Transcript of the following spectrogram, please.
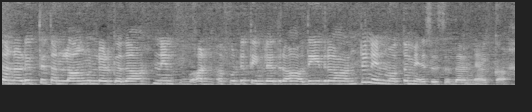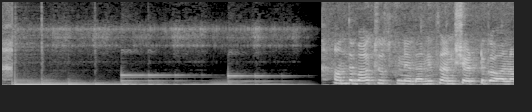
తను అడిగితే తను లాంగ్ ఉండాడు కదా. నేను ఫుడ్ తినలేదురా అది ఇదిరా అంటే నేను మొత్తం వేసేసేదాన్ని అక్క. అంత బాగా చూసుకునేదాన్ని తనకి షర్ట్ కావాలా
